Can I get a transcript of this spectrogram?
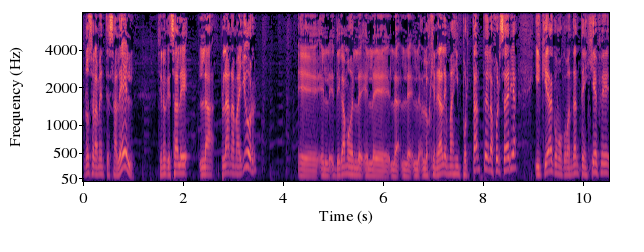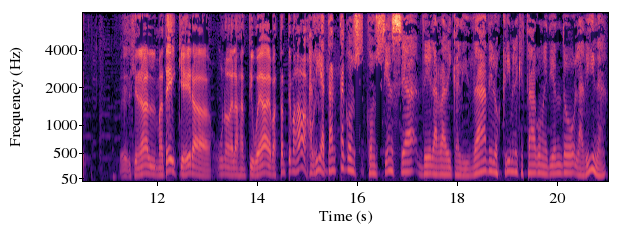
no solamente sale él, sino que sale la plana mayor, eh, el- digamos, el- el- la- la- la- los generales más importantes de la Fuerza Aérea, y queda como comandante en jefe el general Matei, que era una de las antigüedades bastante más abajo. Había tanta cons- conciencia de la radicalidad de los crímenes que estaba cometiendo la DINA,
